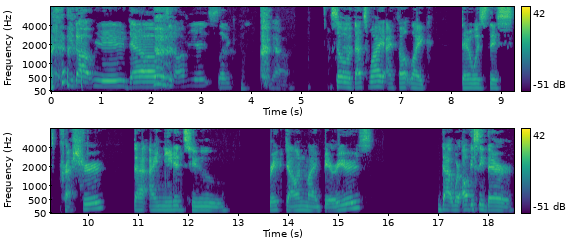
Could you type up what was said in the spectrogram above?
Like, you got me. Damn, is it obvious? Like, yeah. So that's why I felt like there was this pressure that I needed to break down my barriers that were obviously there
